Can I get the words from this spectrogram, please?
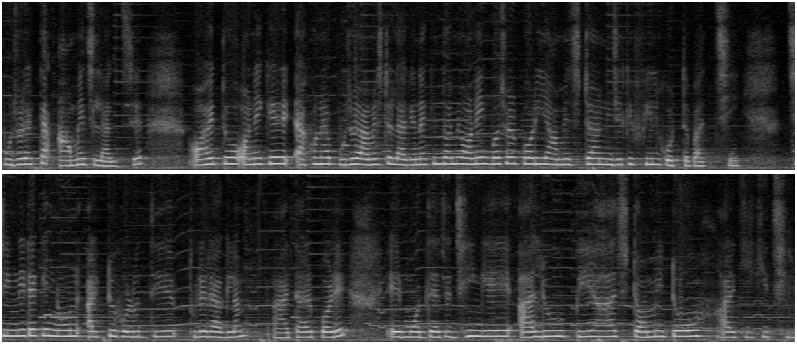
পুজোর একটা আমেজ লাগছে। হয়তো অনেকের এখন আর পুজোর আমেজটা লাগে না, কিন্তু আমি অনেক বছর পর এই আমেজটা নিজেকে ফিল করতে পারছি চিংড়িটাকে নুন আর একটু হলুদ দিয়ে তুলে রাখলাম আর তারপরে এর মধ্যে আছে ঝিঙে, আলু, পেঁয়াজ, টমেটো আর কি কি ছিল,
